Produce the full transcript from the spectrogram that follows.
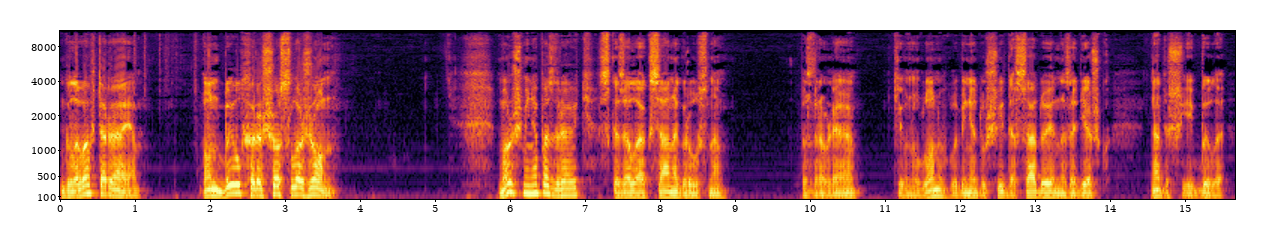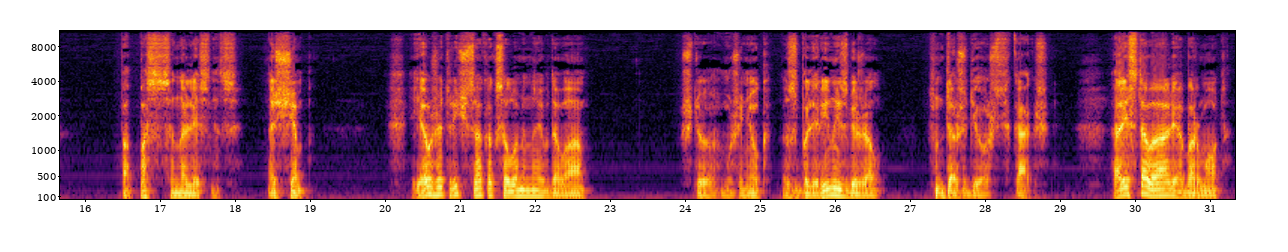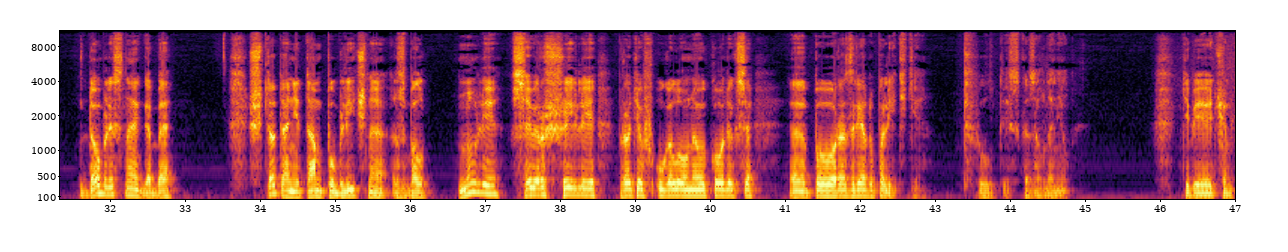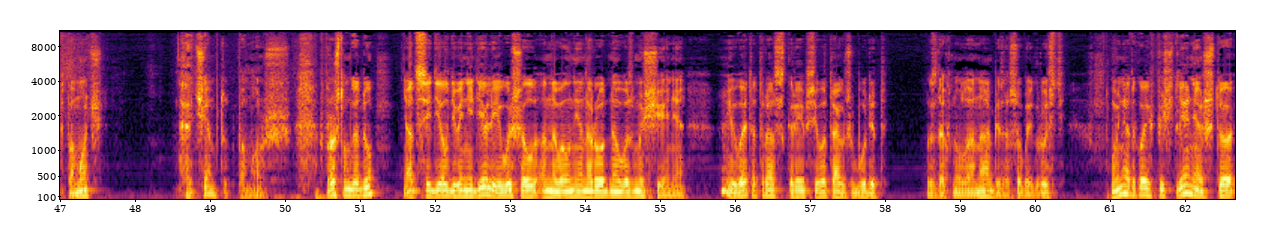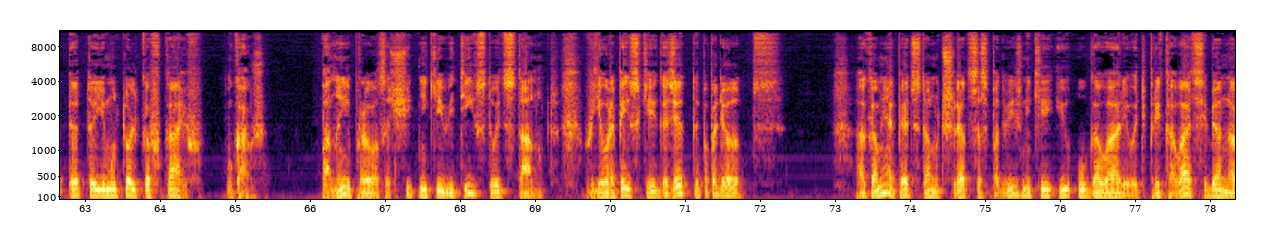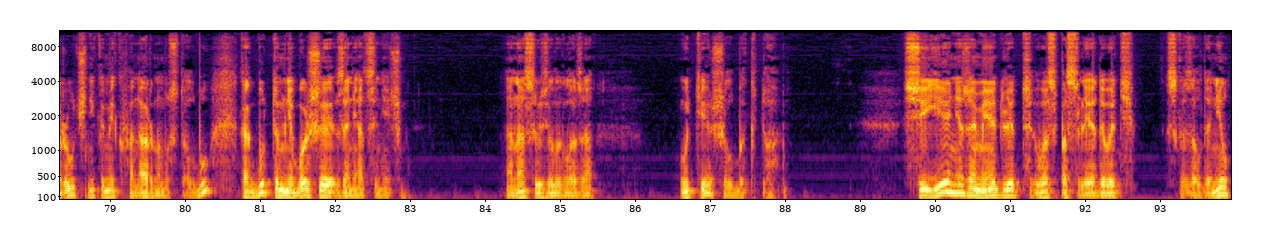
Глава вторая. Он был хорошо сложен. «Можешь меня поздравить», — сказала Оксана грустно. «Поздравляю», — кивнул он в глубине души, досадуя на задержку. «Надо ж ей было попасться на лестнице. А с чем?» «Я уже три часа как соломенная вдова». «Что, муженек с балериной сбежал?» «Дождешься, как же». Арестовали обормот. Доблестная ГБ. Что-то они там публично сболтнули, совершили против Уголовного кодекса э, по разряду политики. Тьфу ты, — сказал Данил. Тебе чем-то помочь? А чем тут поможешь? В прошлом году отсидел две недели и вышел на волне народного возмущения. И в этот раз, скорее всего, так же будет. — вздохнула она без особой грусти. «У меня такое впечатление, что это ему только в кайф. Ну как же? Паны правозащитники витийствовать станут, в европейские газеты попадет. А ко мне опять станут шляться сподвижники и уговаривать, приковать себя наручниками к фонарному столбу, как будто мне больше заняться нечем». Она сузила глаза. «Утешил бы кто». «Сие не замедлит воспоследовать», — сказал Данил.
